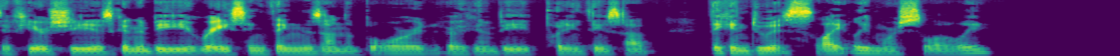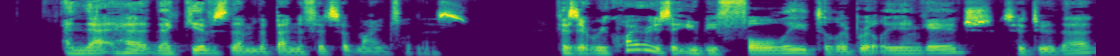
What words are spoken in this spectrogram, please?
if he or she is going to be erasing things on the board or going to be putting things up, they can do it slightly more slowly. And that ha- that gives them the benefits of mindfulness because it requires that you be fully deliberately engaged to do that.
